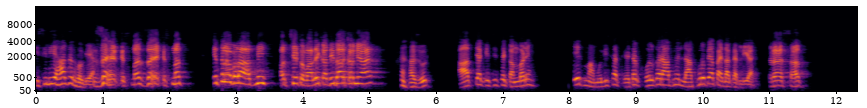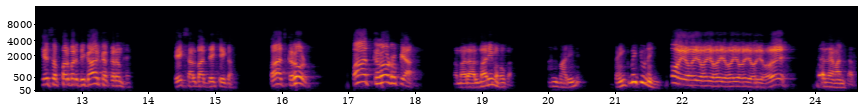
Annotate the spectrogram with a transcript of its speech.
इसीलिए हाजिर हो गया। जह किस्मत जह किस्मत। इतना बड़ा आदमी और थिएटर वाले का दीदार करने आए। हजूर आप क्या किसी से कम बड़े? एक मामूली सा थिएटर खोलकर आपने लाखों रुपया पैदा कर लिया है। राज साहब ये सब परवरदिगार का करम है। एक साल बाद देखिएगा। पाँच करोड़ पाँच करोड़ रुपया हमारा अलमारी में होगा। अलमारी में? बैंक में क्यों नहीं? ओए ओए ओए ओए ओए ओए ओए ओए। रहमान साहब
